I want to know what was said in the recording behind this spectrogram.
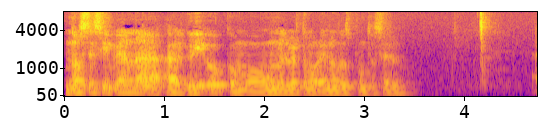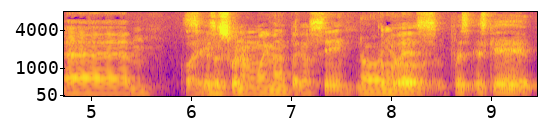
no sé si vean al griego como un Alberto Moreno 2.0. Eso suena muy mal, pero sí. No, ¿Cómo ves? Pues es que,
